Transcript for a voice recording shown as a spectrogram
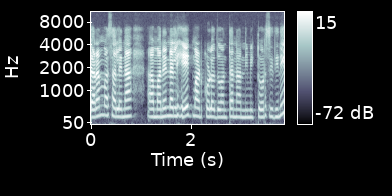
ಗರಂ ಮಸಾಲೆನ ಮನೆಯಲ್ಲಿ ಹೇಗೆ ಮಾಡ್ಕೊಳ್ಳೋದು ಅಂತ ನಾನು ನಿಮಗೆ ತೋರಿಸಿದ್ದೀನಿ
